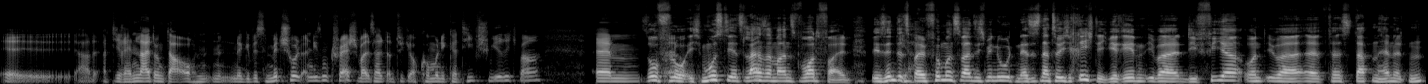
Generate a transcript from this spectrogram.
äh, hat die Rennleitung da auch eine gewisse Mitschuld an diesem Crash, weil es halt natürlich auch kommunikativ schwierig war. Ähm, So, Flo, ich muss dir jetzt langsam mal ins Wort fallen. Wir sind jetzt Ja. bei 25 Minuten. Es ist natürlich richtig, wir reden über die vier und über äh, Verstappen Hamilton.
